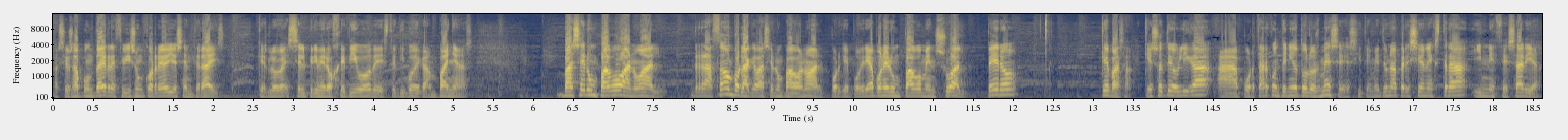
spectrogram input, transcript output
así os apuntáis, recibís un correo y os enteráis, que es, lo, es el primer objetivo de este tipo de campañas. Va a ser un pago anual. Razón por la que va a ser un pago anual, porque podría poner un pago mensual, pero ¿Qué pasa? Que eso te obliga a aportar contenido todos los meses y te mete una presión extra innecesaria.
